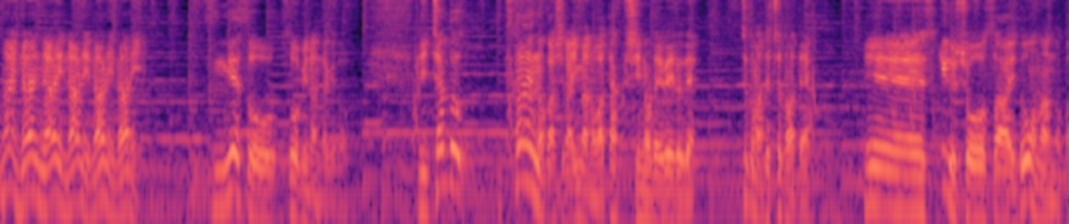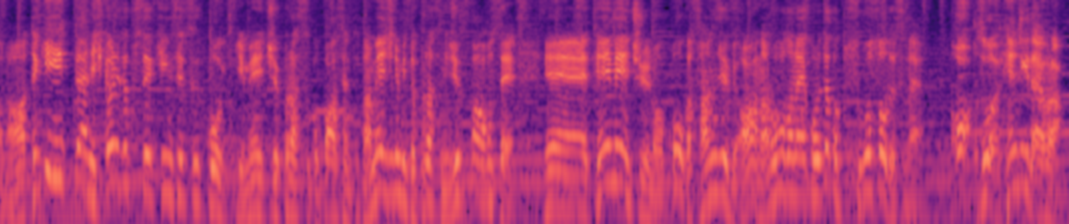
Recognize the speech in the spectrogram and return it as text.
なになになになになになにすんげえ装備なんだけど。え、ちゃんと使えんのかしら？今の私のレベルで。ちょっと待って、ちょっと待って。えー、スキル詳細どうなんのかな？敵一体に光属性近接攻撃、命中プラス5%、ダメージリミットプラス20%補正、えー、低命中の効果30秒。ああ、なるほどね。これだからすごそうですね。あ、すごい。返事来たよ、ほら。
